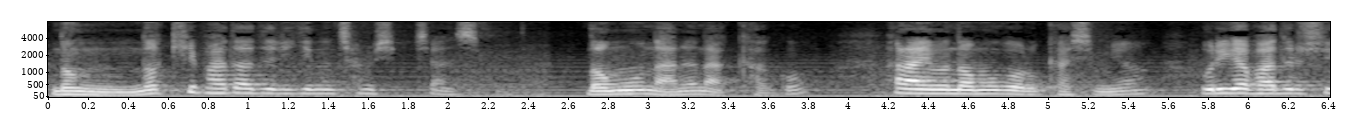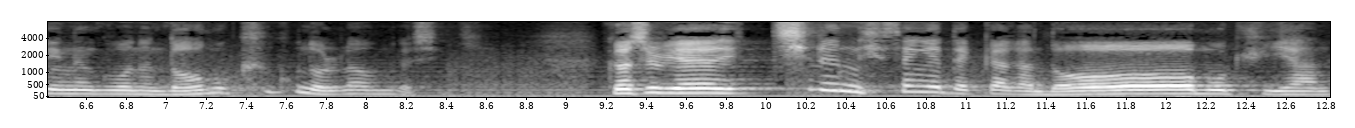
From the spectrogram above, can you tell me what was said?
넉넉히 받아들이기는 참 쉽지 않습니다. 너무 나는 악하고 하나님은 너무 거룩하시며 우리가 받을 수 있는 구원은 너무 크고 놀라운 것이기에 그것을 위해 치른 희생의 대가가 너무 귀한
